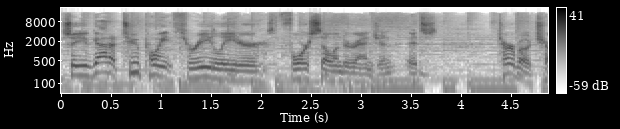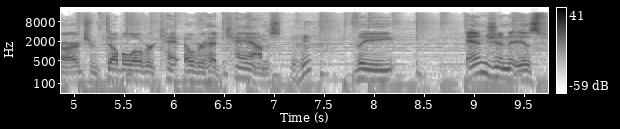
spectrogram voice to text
So you've got a 2.3 liter four cylinder engine. It's turbocharged with double over ca overhead cams. Mm -hmm. The engine is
